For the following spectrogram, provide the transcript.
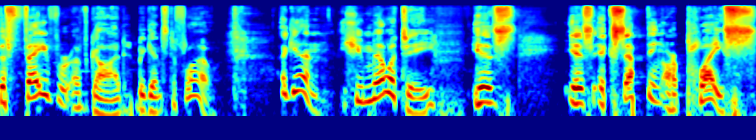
The favor of God begins to flow. Again, humility is, is accepting our place.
